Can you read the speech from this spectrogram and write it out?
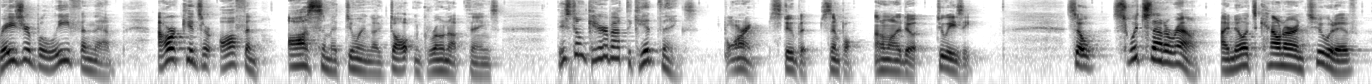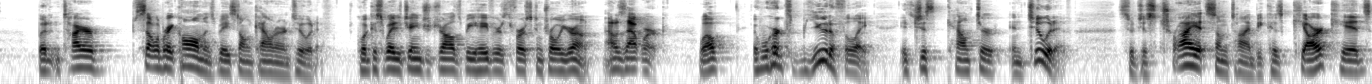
raise your belief in them. Our kids are often awesome at doing adult and grown up things they just don't care about the kid things. Boring, stupid, simple. I don't want to do it. Too easy. So switch that around. I know it's counterintuitive, but entire Celebrate Calm is based on counterintuitive. Quickest way to change your child's behavior is to first control your own. How does that work? Well, it works beautifully. It's just counterintuitive. So just try it sometime because our kids,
